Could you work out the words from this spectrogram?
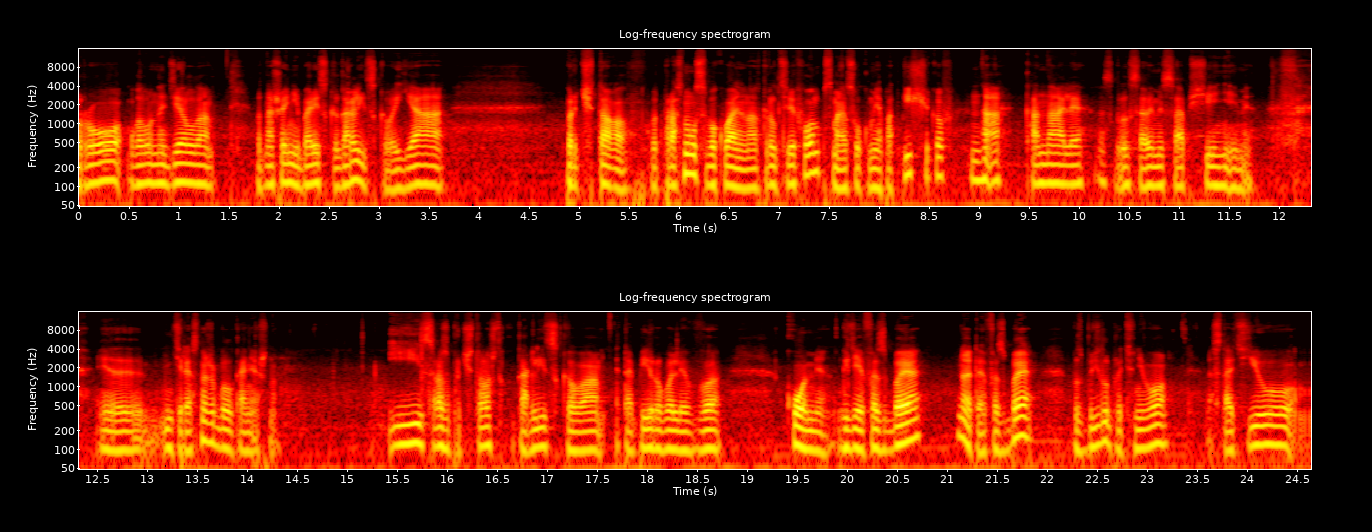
про уголовное дело в отношении Бориса Горлицкого. Я прочитал, вот проснулся буквально, открыл телефон, посмотрел, сколько у меня подписчиков на канале с голосовыми сообщениями. И, э, интересно же было, конечно. И сразу прочитал, что Горлицкого этапировали в Коме, где ФСБ, ну это ФСБ, возбудила против него статью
